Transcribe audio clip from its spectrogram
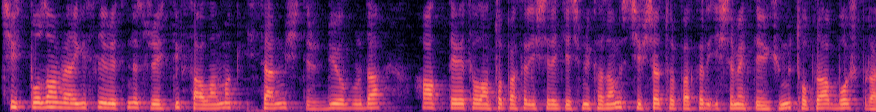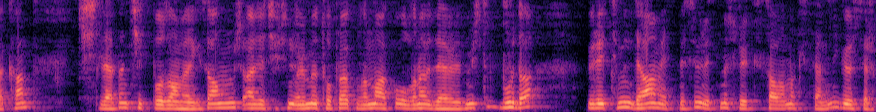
Çift bozan vergisiyle üretimde süreklilik sağlanmak istenmiştir diyor burada. Halk devleti olan toprakları işleyerek geçimini kazanmış. Çiftçiler toprakları işlemekle yükümlü. Toprağı boş bırakan kişilerden çift bozan vergisi alınmış. Ayrıca çiftçinin ölümüne toprak kullanma hakkı oğluna devredilmiştir. Burada üretimin devam etmesi, üretime sürekli sağlamak istendiğini gösterir.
